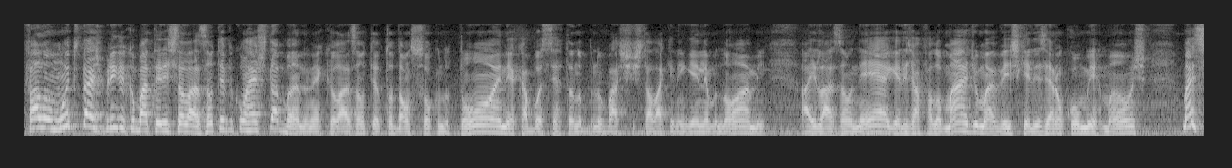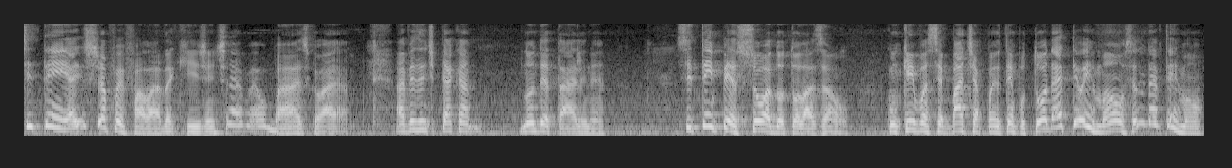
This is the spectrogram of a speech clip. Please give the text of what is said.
falam muito das brigas que o baterista Lazão teve com o resto da banda, né? Que o Lazão tentou dar um soco no Tony, acabou acertando no baixista lá que ninguém lembra o nome. Aí Lazão nega, ele já falou mais de uma vez que eles eram como irmãos. Mas se tem, é, isso já foi falado aqui, gente, é, é o básico. Às vezes a gente peca no detalhe, né? Se tem pessoa, doutor Lazão, com quem você bate e apanha o tempo todo, é teu irmão, você não deve ter irmão.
